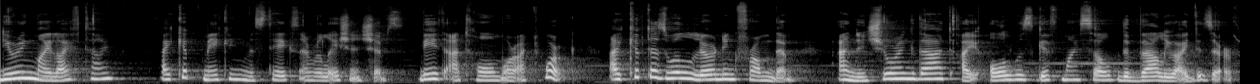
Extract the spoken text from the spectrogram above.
During my lifetime, I kept making mistakes in relationships, be it at home or at work. I kept as well learning from them and ensuring that I always give myself the value I deserve.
